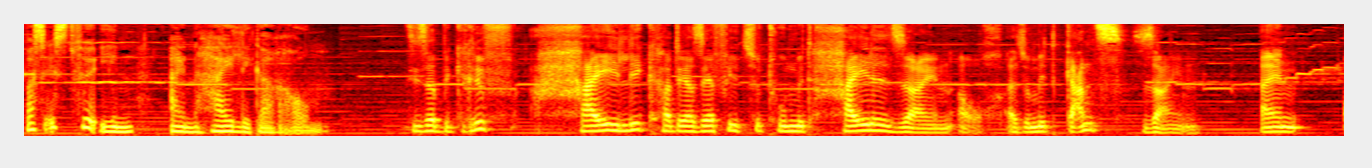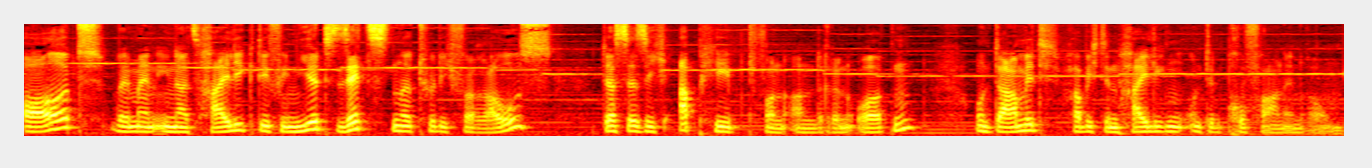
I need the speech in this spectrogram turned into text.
Was ist für ihn ein heiliger Raum? Dieser Begriff heilig hat ja sehr viel zu tun mit Heilsein auch, also mit Ganzsein. Ein Ort, wenn man ihn als heilig definiert, setzt natürlich voraus, dass er sich abhebt von anderen Orten und damit habe ich den heiligen und den profanen Raum.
